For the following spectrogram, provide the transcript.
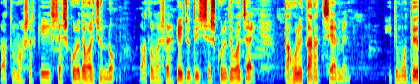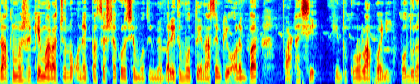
রাতুল মাস্টারকে শেষ করে দেওয়ার জন্য। রাতুল মাস্টারকে যদি শেষ করে দেওয়া যায়, তাহলে তারা চেয়ারম্যান। ইতিমধ্যে রাতুল মাস্টারকে মারার জন্য অনেকবার চেষ্টা করেছে মতিন মেম্বার ইতিমধ্যে নাসিমকে অনেকবার পাঠাইছে, কিন্তু কোনো লাভ হয়নি। বন্ধুরা,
